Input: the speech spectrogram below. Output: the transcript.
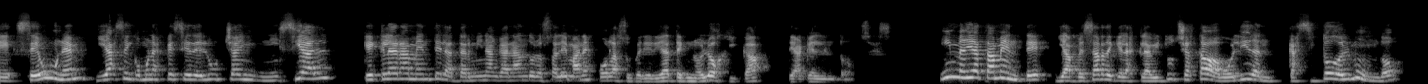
eh, se unen y hacen como una especie de lucha inicial que claramente la terminan ganando los alemanes por la superioridad tecnológica de aquel entonces. Inmediatamente, y a pesar de que la esclavitud ya estaba abolida en casi todo el mundo,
